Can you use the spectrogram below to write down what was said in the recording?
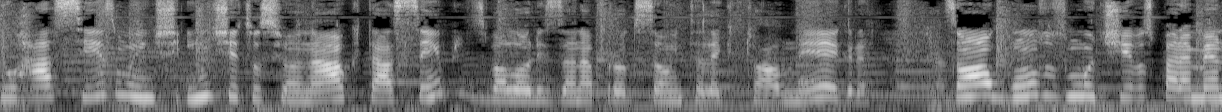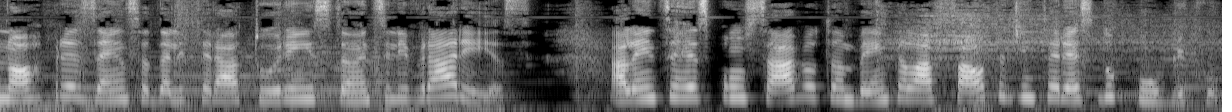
e o racismo institucional que está sempre desvalorizando a produção intelectual negra são alguns dos motivos para a menor presença da literatura em estantes e livrarias. Além de ser responsável também pela falta de interesse do público.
